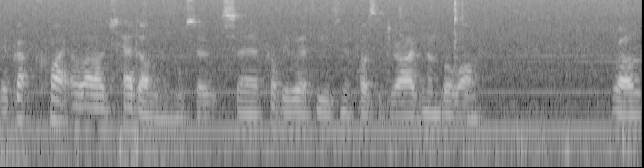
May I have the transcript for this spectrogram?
They've got quite a large head on them, so it's uh, probably worth using a posi drive number one rather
